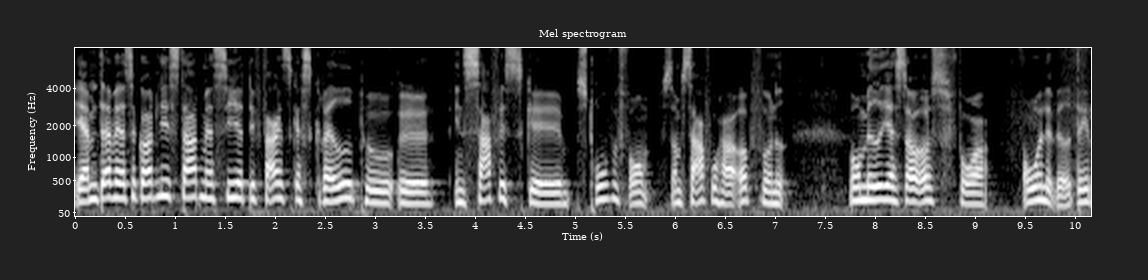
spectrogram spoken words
Jamen, der vil jeg så godt lige starte med at sige, at det faktisk er skrevet på øh, en safisk øh, strofeform, som Safo har opfundet, hvormed jeg så også får overleveret den.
